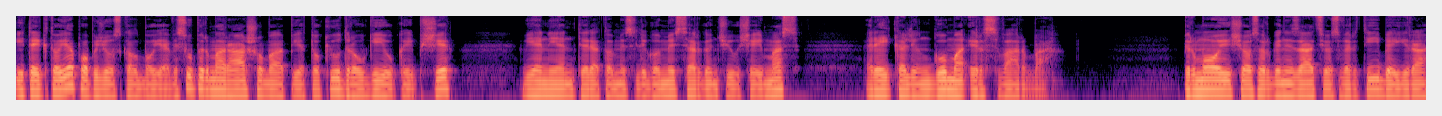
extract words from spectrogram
Įteiktoje popiežiaus kalboje visų pirma rašoma apie tokių draugijų kaip ši, vienijanti retomis lygomis sergančiųjų šeimas, reikalingumą ir svarbą. Pirmoji šios organizacijos vertybė yra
